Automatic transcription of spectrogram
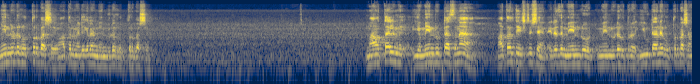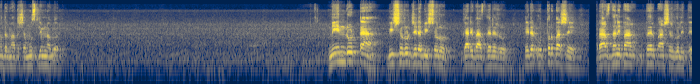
মেইন রোডের উত্তর পাশে, মাতাল মেডিকেলের মেন রোডের উত্তর পাশে। মাওতাল ইয়ে মেইন রোডটা আছে না? মাতাল তো স্টেশন, এটা যে মেইন রোড, মেইন রোডের উত্তর, ইউটার্নের উত্তর পাশে আমাদের মাদ্রাসা মুসলিমনগর মেইন রোডটা বিশ্ব রোড যেটা বিশ্ব রোড, গাড়ি বাস গাড়ির রোড, এটার উত্তর পাশে রাজধানী পার্কের পাশের গলিতে।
